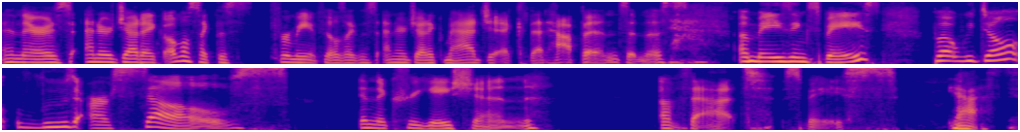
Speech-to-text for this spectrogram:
And there's energetic, almost like this, for me, it feels like this energetic magic that happens in this amazing space. But we don't lose ourselves in the creation of that space. Yes. Yeah.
